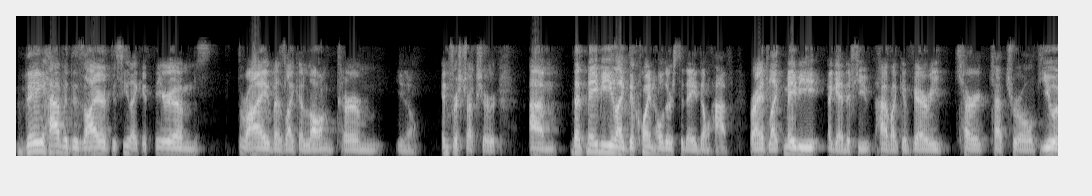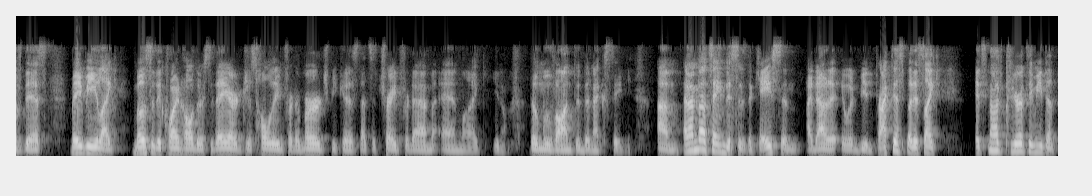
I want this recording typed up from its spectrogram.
they have a desire to see like Ethereum thrive as like a long-term, you know, infrastructure um, that maybe like the coin holders today don't have, right? Like maybe again, if you have like a very caricatural view of this, maybe like most of the coin holders today are just holding for the merge because that's a trade for them, and like you know they'll move on to the next thing. Um, and I'm not saying this is the case, and I doubt it, it would be in practice, but it's like it's not clear to me that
